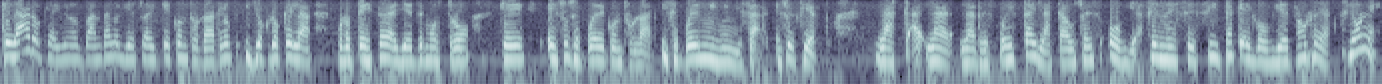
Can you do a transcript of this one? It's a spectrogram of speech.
Claro que hay unos vándalos y eso hay que controlarlos y yo creo que la protesta de ayer demostró que eso se puede controlar y se puede minimizar, eso es cierto. La, la, respuesta y la causa es obvia, se necesita que el gobierno reaccione.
